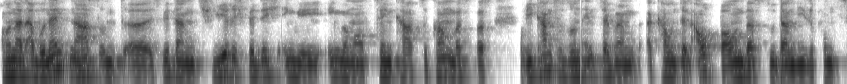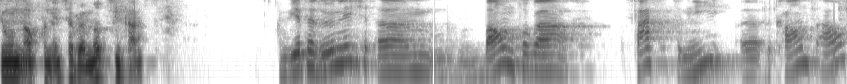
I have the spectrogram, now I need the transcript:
100 Abonnenten hast und äh, es wird dann schwierig für dich, irgendwie irgendwann mal auf 10k zu kommen? Was, was, wie kannst du so einen Instagram-Account denn aufbauen, dass du dann diese Funktionen auch von Instagram nutzen kannst? Wir persönlich ähm, bauen sogar fast nie äh, Accounts auf,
